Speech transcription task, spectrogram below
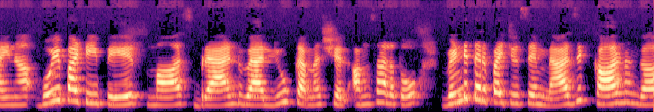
అయినా బోయపాటి పేర్ మాస్ బ్రాండ్ వాల్యూ కమర్షియల్ అంశాలతో వెండి తెరపై చేసే మ్యాజిక్ కారణంగా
